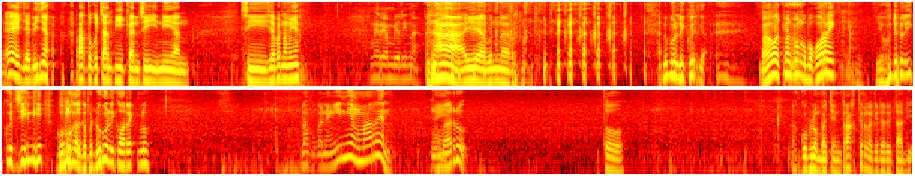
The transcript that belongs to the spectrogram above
Eh jadinya ratu kecantikan si inian. Si siapa namanya? Meriam Belina. Nah, iya benar. lu mau liquid gak? Bawa cuman gua nggak bawa korek. Ya udah liquid sini. Gua mah gak peduli korek lu. Lah bukan yang ini yang kemarin. Yang baru. Tuh. Ah, gua belum bacain traktir lagi dari tadi.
